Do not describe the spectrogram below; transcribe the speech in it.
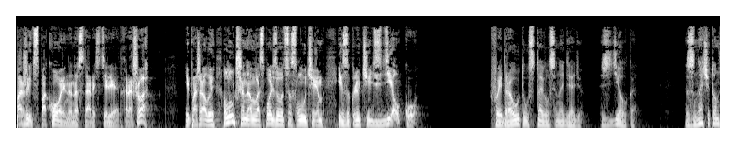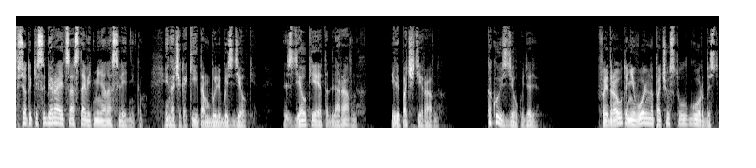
пожить спокойно на старости лет, хорошо? И, пожалуй, лучше нам воспользоваться случаем и заключить сделку». Фейдраута уставился на дядю. «Сделка. Значит, он все-таки собирается оставить меня наследником. Иначе какие там были бы сделки? Сделки — это для равных». Или почти равных. Какую сделку, дядя? Фейдраута невольно почувствовал гордость,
